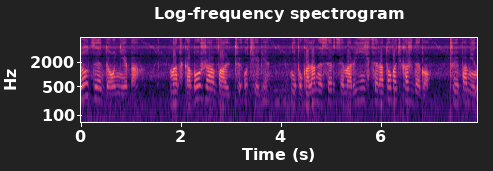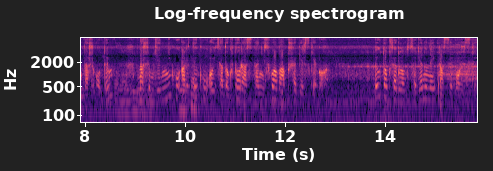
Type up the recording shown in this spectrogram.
Drodze do nieba. Matka Boża walczy o Ciebie. Niepokalane serce Maryi chce ratować każdego. Czy pamiętasz o tym? W naszym dzienniku artykuł ojca doktora Stanisława Przepierskiego. Był to przegląd codziennej prasy polskiej.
